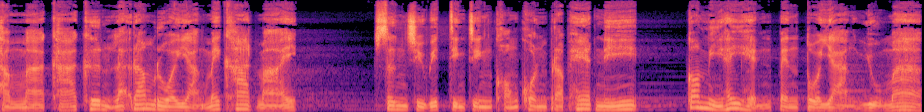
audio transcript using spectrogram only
ทำมาค้าขึ้นและร่ำรวยอย่างไม่คาดหมาย ซึ่งชีวิตจริง ๆ ของคนประเภทนี้ ก็มีให้เห็นเป็นตัวอย่างอยู่มาก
